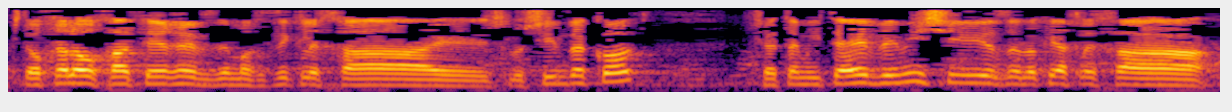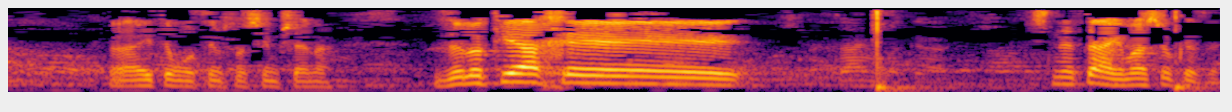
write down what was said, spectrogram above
כשאתה אוכל ארוחת ערב זה מחזיק לך אה, 30 דקות, כשאתה מתאהב במישהי זה לוקח לך, אה, הייתם רוצים 30 שנה. זה לוקח אה, שנתיים, משהו כזה,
